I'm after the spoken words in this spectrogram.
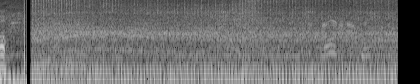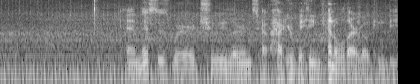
Oh. And this is where Chewie learns how aggravating an old Argo can be.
